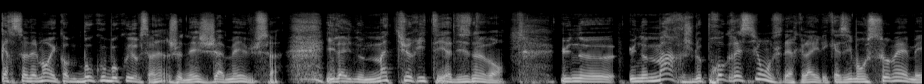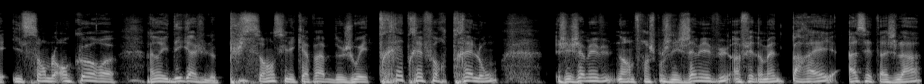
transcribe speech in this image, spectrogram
personnellement, et comme beaucoup, beaucoup d'observateurs, je n'ai jamais vu ça. Il a une maturité à 19 ans, une, une marge de progression. C'est-à-dire que là, il est quasiment au sommet, mais il semble encore. Ah non, il dégage une puissance. Il est capable de jouer très, très fort, très long. J'ai jamais vu, non, franchement, je n'ai jamais vu un phénomène pareil à cet âge-là.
